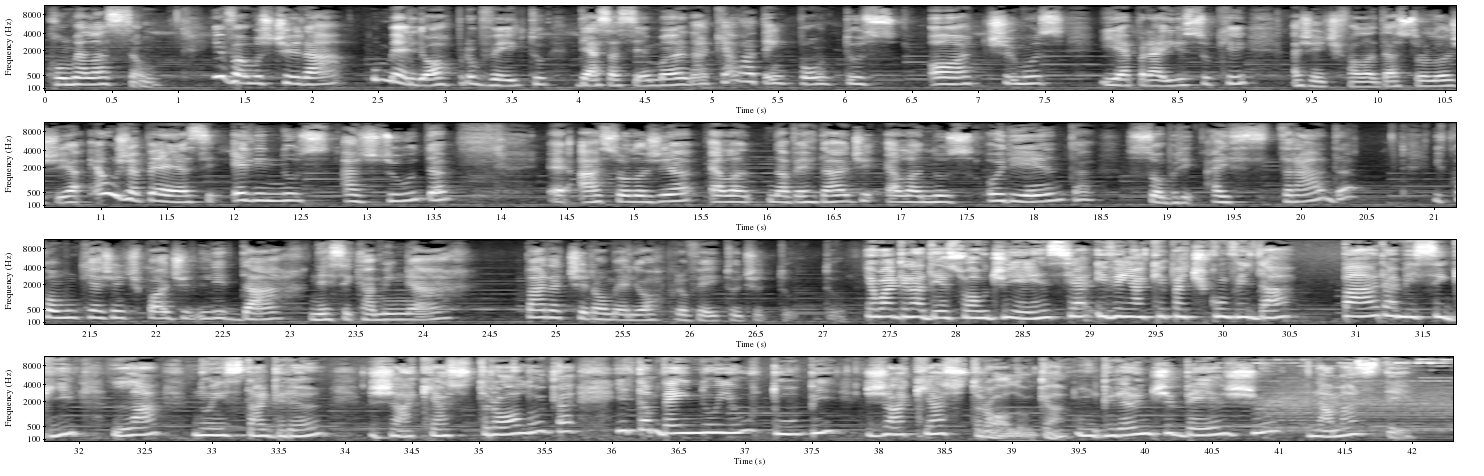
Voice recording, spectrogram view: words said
como elas são e vamos tirar o melhor proveito dessa semana que ela tem pontos ótimos e é para isso que a gente fala da astrologia. É um GPS, ele nos ajuda. É, a astrologia, ela na verdade, ela nos orienta sobre a estrada e como que a gente pode lidar nesse caminhar para tirar o melhor proveito de tudo. Eu agradeço a audiência e venho aqui para te convidar para me seguir lá no Instagram, Jaque Astróloga, e também no YouTube, Jaque Astróloga. Um grande beijo, namastê.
